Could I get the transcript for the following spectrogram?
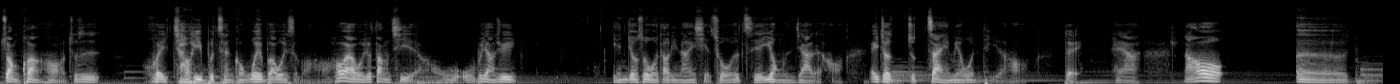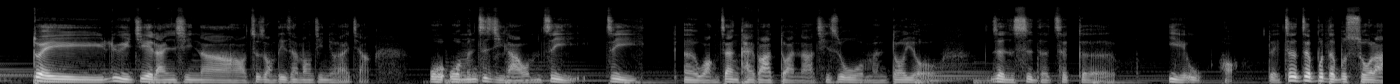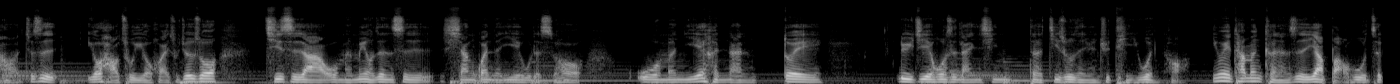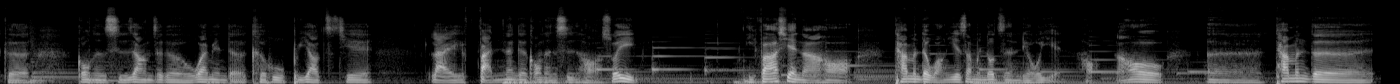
状况哈，就是会交易不成功，我也不知道为什么哈。后来我就放弃了，我我不想去研究说我到底哪里写错，我就直接用人家的哈，哎，就就再也没有问题了哈。对，嘿啊，然后呃，对绿界蓝星啊这种第三方金牛来讲，我我们自己啦，我们自己自己呃网站开发端啦，其实我们都有认识的这个业务哈。对，这这不得不说了哈，就是有好处也有坏处。就是说，其实啊，我们没有认识相关的业务的时候，我们也很难对绿界或是蓝星的技术人员去提问哈，因为他们可能是要保护这个工程师，让这个外面的客户不要直接来烦那个工程师哈。所以你发现啊哈，他们的网页上面都只能留言哈，然后呃，他们的。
